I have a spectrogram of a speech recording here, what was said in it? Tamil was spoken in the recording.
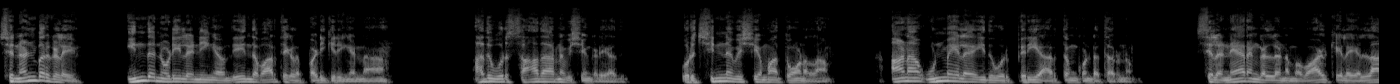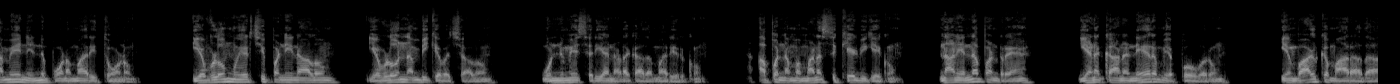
சரி நண்பர்களே இந்த நொடியில நீங்க வந்து இந்த வார்த்தைகளை படிக்கிறீங்கன்னா அது ஒரு சாதாரண விஷயம் கிடையாது. ஒரு சின்ன விஷயமா தோணலாம். ஆனா உண்மையில இது ஒரு பெரிய அர்த்தம் கொண்ட தருணம். சில நேரங்கள்ல நம்ம வாழ்க்கையில எல்லாமே நின்னு போன மாதிரி தோணும். எவ்வளோ முயற்சி பண்ணினாலும் எவ்வளோ நம்பிக்கை வச்சாலும் ஒண்ணுமே சரியா நடக்காத மாதிரி இருக்கும். அப்ப நம்ம மனசு கேள்வி கேட்கும் நான் என்ன பண்றேன்? எனக்கான நேரம் எப்போ வரும்? என் வாழ்க்கை மாறாதா?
